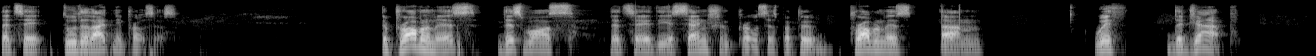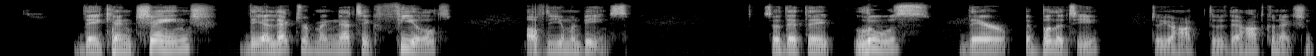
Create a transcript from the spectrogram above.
let's say, do the lightning process. The problem is this was, let's say, the ascension process, but the problem is um, with the jab, they can change the electromagnetic field of the human beings so that they lose their ability to your heart to their heart connection.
